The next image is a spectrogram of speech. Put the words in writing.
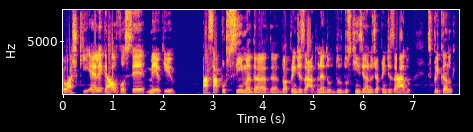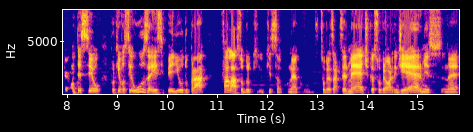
eu acho que é legal você meio que passar por cima da, da, do aprendizado, né? Do, do, dos 15 anos de aprendizado, explicando o que aconteceu, porque você usa esse período para falar sobre o que, o que, são, né? Sobre as artes herméticas, sobre a ordem de Hermes, né?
